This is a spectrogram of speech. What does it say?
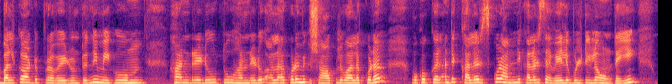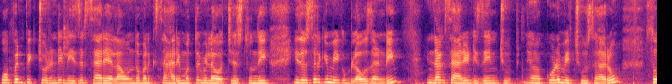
బల్క్ ఆర్డర్ ప్రొవైడ్ ఉంటుంది. మీకు హండ్రెడ్ టూ హండ్రెడ్ అలా కూడా మీకు షాపుల వాళ్ళకు కూడా ఒక్కొక్కరు అంటే కలర్స్ కూడా అన్ని కలర్స్ అవైలబిలిటీలో ఉంటాయి. ఓపెన్ పిక్ చూడండి లేజర్ శారీ ఎలా ఉందో మనకి శారీ మొత్తం ఇలా వచ్చేస్తుంది. ఇది వచ్చరికి మీకు బ్లౌజ్ అండి. ఇందాక శారీ డిజైన్ చూ కూడా మీరు చూసారు సో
